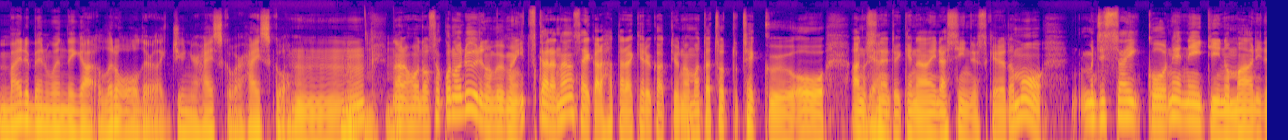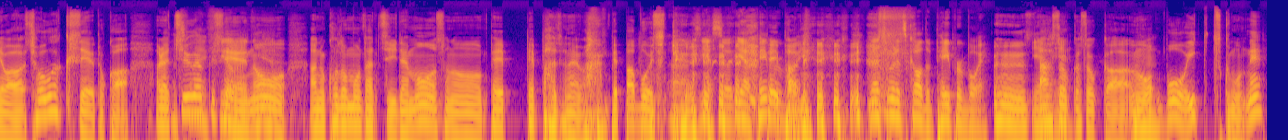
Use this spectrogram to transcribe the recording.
might have been when they got a little older, like junior high school or high school. うんなるほど。そこのルールの部分、いつから何歳から働けるかっていうのはまたちょっとチェックをあの.しないといけないらしいんですけれども、まあ実際こうね、ネイティの周りでは小学生とか、あるいは中学生のあの子供たちでも、そのペペッパーじゃないわ、ペッパーボーイズって。Uh, yeah, so yeah, paper ペーパー。That's what it's called, the paper boy. うん、Yeah, あ、yeah. そっかそっか。もうボーイってつくもんね。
